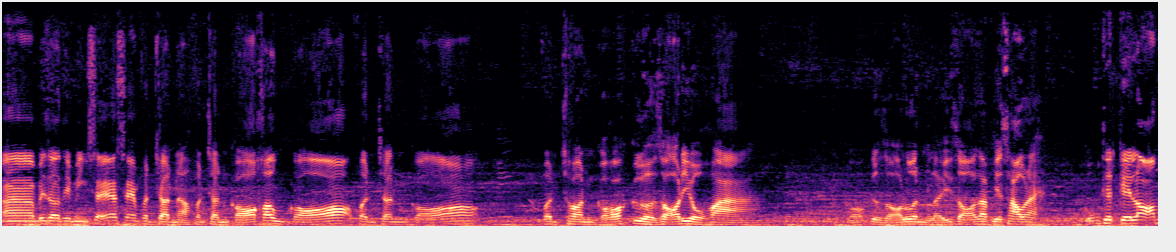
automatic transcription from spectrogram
À, bây giờ thì mình sẽ xem phần trần nào. Phần trần có không? Có phần trần có phần tròn có cửa gió điều hòa. Có cửa gió luôn lấy gió ra phía sau này. Cũng thiết kế lõm.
